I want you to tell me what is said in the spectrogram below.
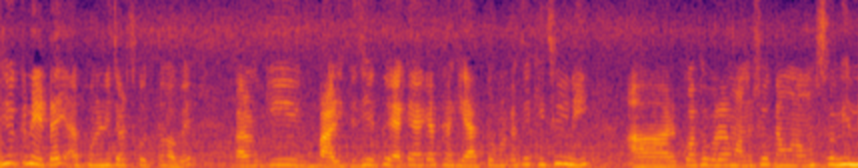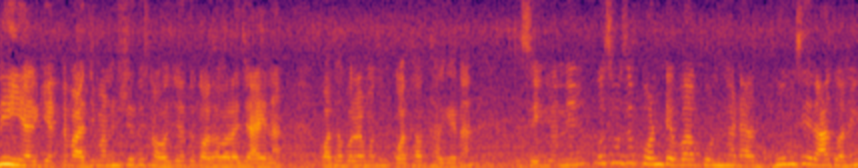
যেখানে এটাই, আর ফোনে রিচার্জ করতে হবে কারণ কি বাড়িতে যেহেতু একা একা থাকি, আর তোমার কাছে কিছুই নেই, আর কথা বলার মানুষও তেমন আমার সঙ্গে নেই আর কি। একটা বাজে মানুষের সাথে সহজে অত কথা বলা যায় না, কথা বলার মতন কথাও থাকে না। তো সেই জন্যে বসে বসে ফোন টেপা ফোন ঘাটা, আর ঘুম সে রাত অনেক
